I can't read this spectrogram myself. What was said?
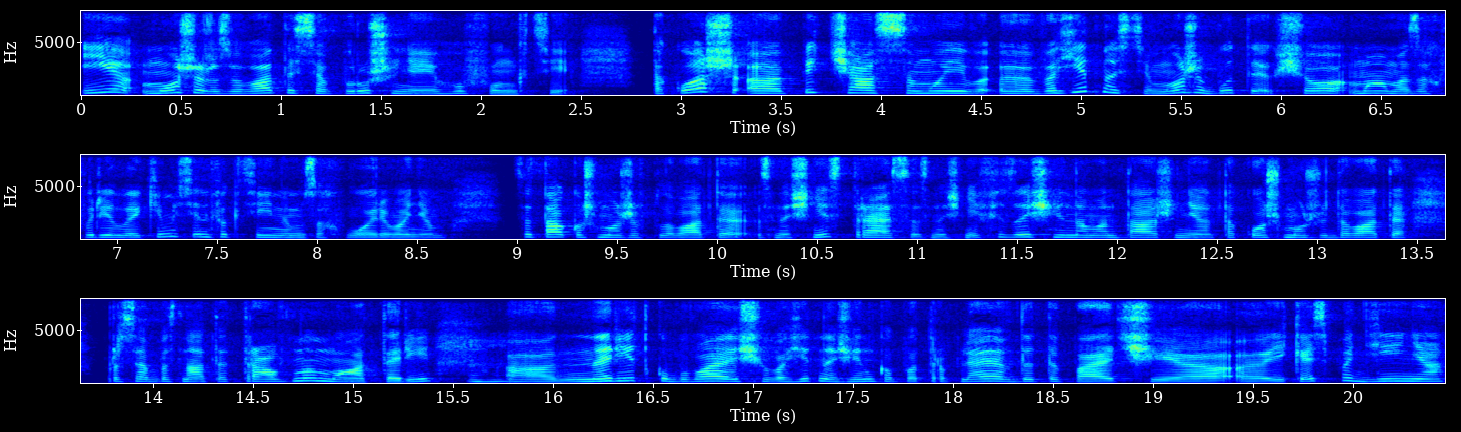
і може розвиватися порушення його функції. Також е, під час самої е, вагітності може бути, якщо мама захворіла якимось інфекційним захворюванням, це також може впливати значні стреси, значні фізичні навантаження. Також можуть давати про себе знати травми матері. Е, Нерідко буває, що вагітна жінка потрапляє в ДТП чи якесь падіння,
